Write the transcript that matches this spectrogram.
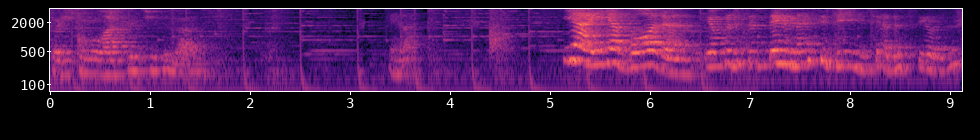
Pra estimular a criatividade. Verdade. E aí, agora, eu preciso terminar esse vídeo, senhoras e senhores.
